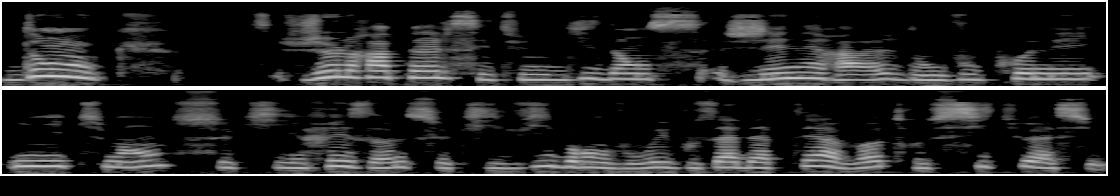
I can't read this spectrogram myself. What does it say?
Donc, je le rappelle, c'est une guidance générale, donc vous prenez uniquement ce qui résonne, ce qui vibre en vous et vous adaptez à votre situation.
